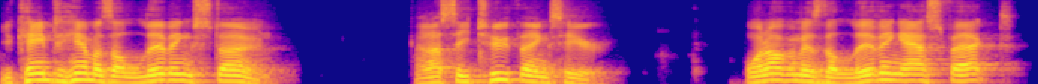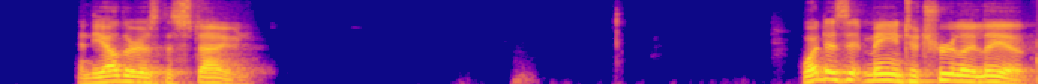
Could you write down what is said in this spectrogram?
You came to him as a living stone. And I see two things here. One of them is the living aspect, and the other is the stone. What does it mean to truly live?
